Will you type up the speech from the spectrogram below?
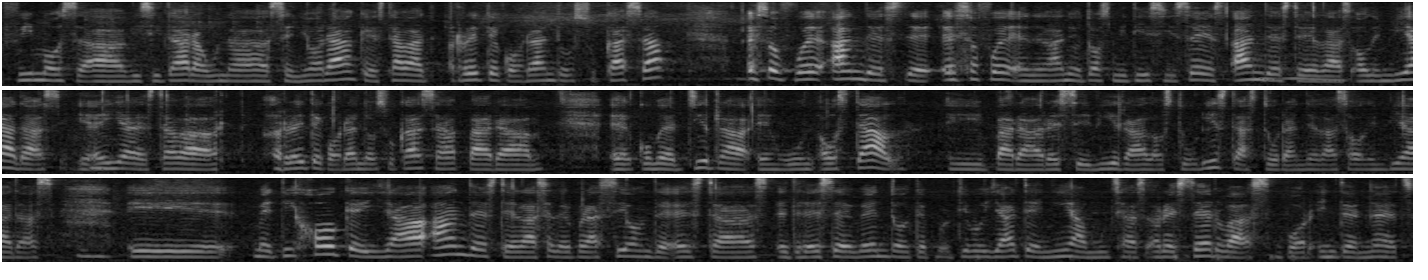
fuimos a visitar a una señora que estaba redecorando su casa. Eso fue antes de, eso fue en el año 2016, antes de las Olimpiadas, y ella estaba redecorando su casa para convertirla en un hostal y para recibir a los turistas durante las Olimpiadas. Y me dijo que ya antes de la celebración de, estas, de este evento deportivo ya tenía muchas reservas por internet.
